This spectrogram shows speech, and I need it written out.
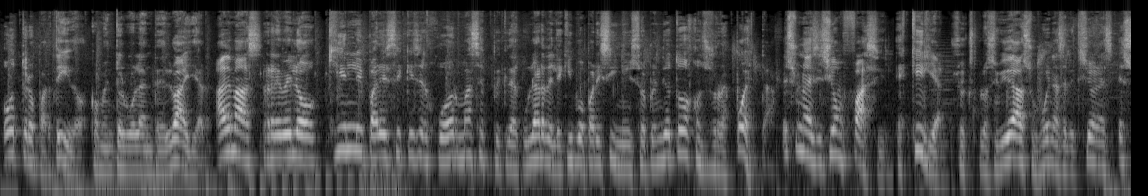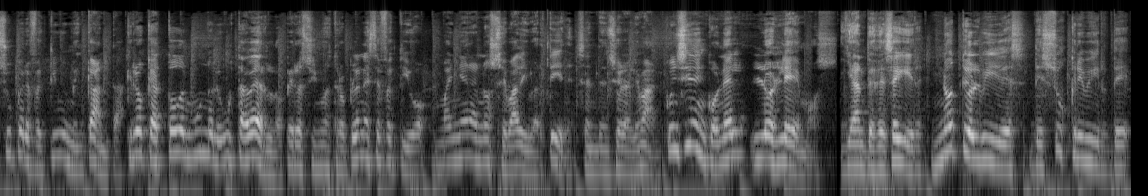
otro partido, comentó el volante del Bayern. Además, reveló quién le parece que es el jugador más espectacular del equipo parisino y sorprendió a todos con su respuesta. Es una decisión fácil. Es Kylian. Su explosividad, sus buenas elecciones, es súper efectivo y me encanta. Creo que a todo el mundo le gusta verlo, pero si nuestro plan es efectivo, mañana no se va a divertir, sentenció el alemán. Coinciden con él, los leemos. Y antes de seguir, no te olvides de suscribirte,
